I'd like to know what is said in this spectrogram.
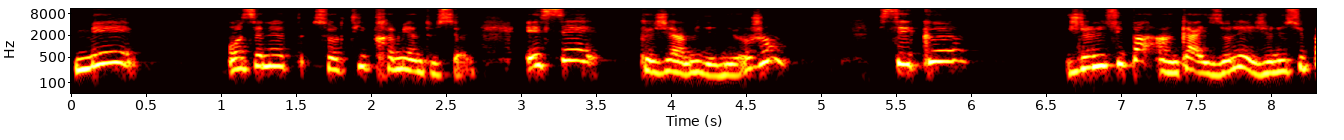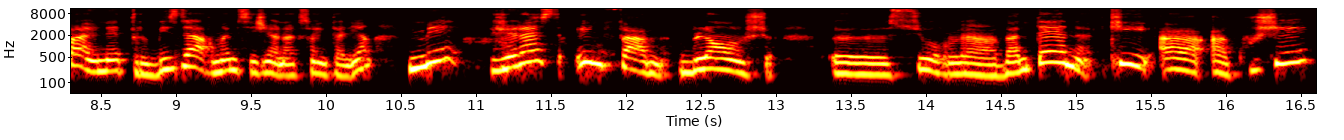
Mais on s'en est sorti très bien tout seul. Et c'est que j'ai envie de dire aux gens, c'est que je ne suis pas un cas isolé, je ne suis pas un être bizarre, même si j'ai un accent italien, mais je reste une femme blanche euh, sur la vingtaine qui a accouché.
